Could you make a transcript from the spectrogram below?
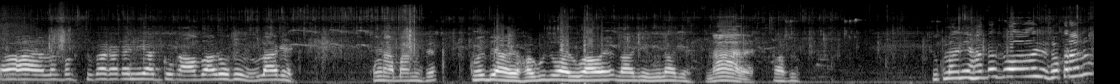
હા. લગભગ સુકા કાકાની યાદ કોક આવવાનું હતું એવું લાગે. કોણ આવવાનું છે? કોઈ બી આવે હગુ જોવા એવું આવે લાગે એવું લાગે. ના રે પાછું શુક્લાની હાથે જોવાનું છોકરાનું?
